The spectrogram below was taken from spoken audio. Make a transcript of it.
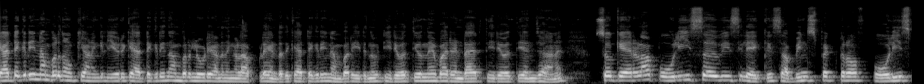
കാറ്റഗറി നമ്പർ നോക്കുകയാണെങ്കിൽ ഈ ഒരു കാറ്റഗറി നമ്പറിലൂടെയാണ് നിങ്ങൾ അപ്ലൈ ചെയ്യേണ്ടത്. കാറ്റഗറി നമ്പർ ഇരുന്നൂറ്റി ഇരുപത്തി ഒന്ന് ബാർ രണ്ടായിരത്തി ഇരുപത്തി അഞ്ചാണ് സോ കേരള പോലീസ് സർവീസിലേക്ക് സബ് ഇൻസ്പെക്ടർ ഓഫ് പോലീസ്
